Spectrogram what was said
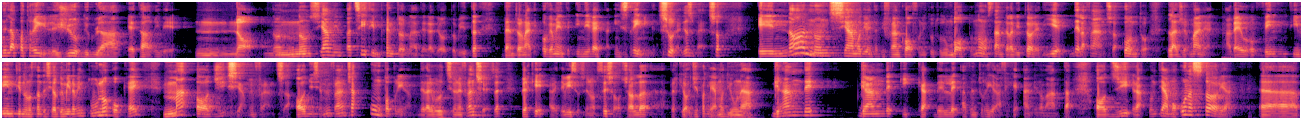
De la patrie, le jour du gloire est arrivé. No, non, non, siamo impazziti, bentornati a Radio 8 Bit, bentornati ovviamente in diretta, in streaming su Radio Sverso e no, non siamo diventati francofoni tutto d'un botto, nonostante la vittoria di ieri della Francia contro la Germania ad Euro 2020, nonostante sia il 2021, ok, ma oggi siamo in Francia, oggi siamo in Francia un po' prima della rivoluzione francese, perché avete visto sui nostri social perché oggi parliamo di una grande, grande chicca delle avventure grafiche anni 90. Oggi raccontiamo una storia, eh,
